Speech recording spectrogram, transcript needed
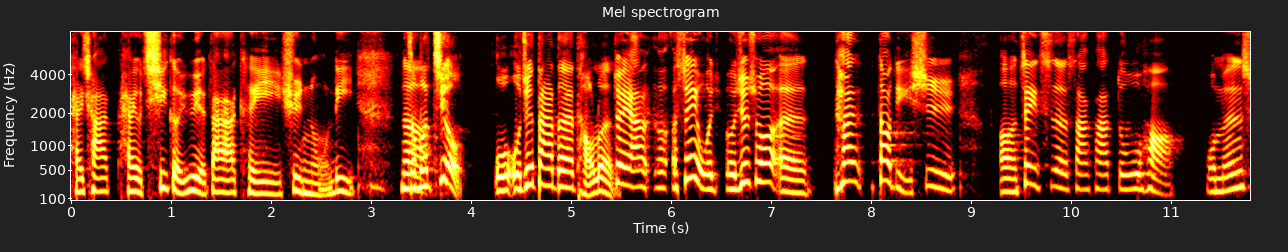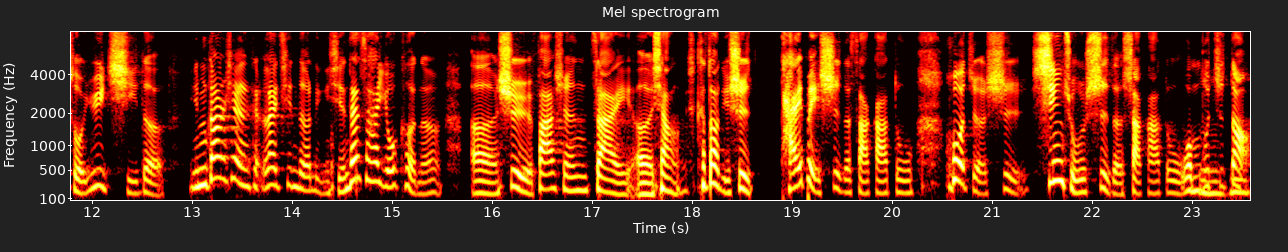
还差还有七个月，大家可以去努力。那怎么救？我我觉得大家都在讨论。对啊，呃，所以我我就说，呃，他到底是。呃，这次的沙卡都哈，我们所预期的，你们当然现在赖清德领先，但是它有可能呃是发生在呃像它到底是台北市的沙卡都，或者是新竹市的沙卡都，我们不知道，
